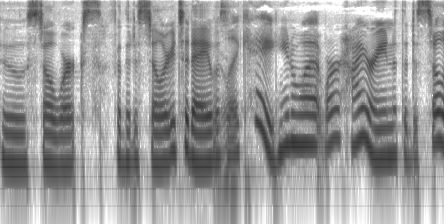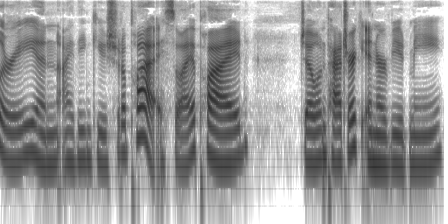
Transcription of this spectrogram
who still works for the distillery today, was like, hey, you know what? We're hiring at the distillery, and I think you should apply. So I applied. Joe and Patrick interviewed me.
